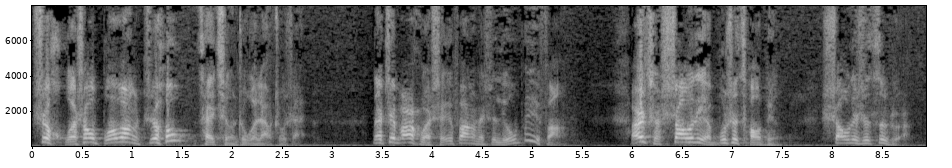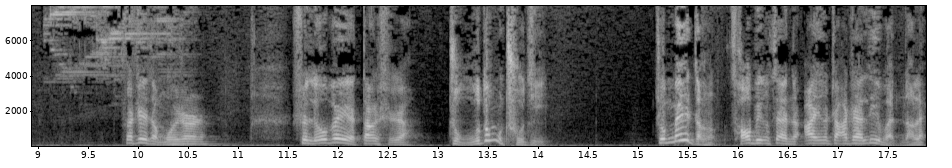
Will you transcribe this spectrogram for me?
是火烧博望之后才请诸葛亮出山。那这把火谁放的？是刘备放的，而且烧的也不是曹兵，烧的是自个儿。说这怎么回事呢？是刘备，当时啊。主动出击，就没等曹兵在那安营扎寨立稳当了，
